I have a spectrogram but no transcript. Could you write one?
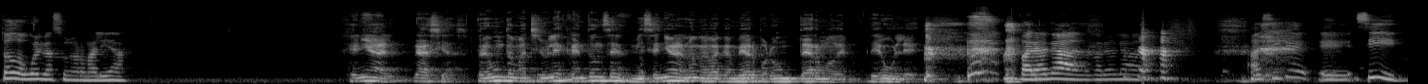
todo vuelve a su normalidad. Genial, gracias. Pregunta machirulesca, entonces mi señora no me va a cambiar por un termo de, de hule. Para nada, para nada. Así que eh, sí,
